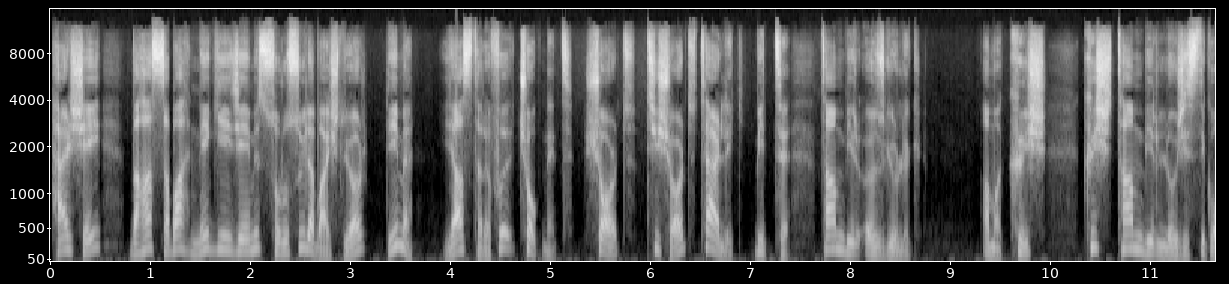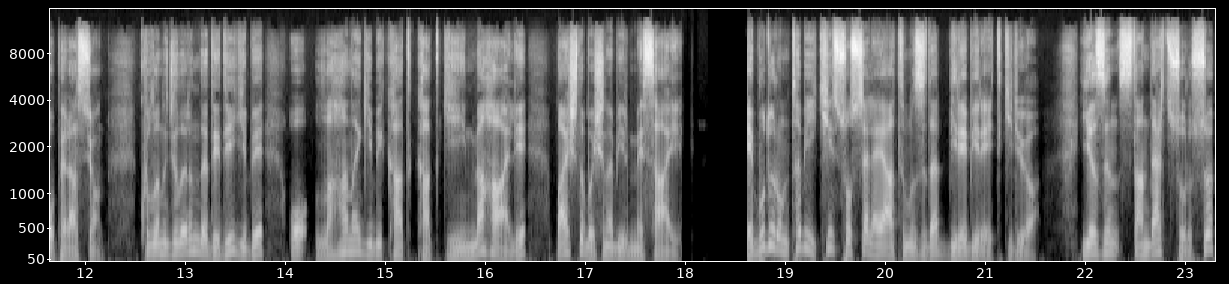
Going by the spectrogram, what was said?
Her şey daha sabah ne giyeceğimiz sorusuyla başlıyor, değil mi? Yaz tarafı çok net. Short, tişört, terlik. Bitti. Tam bir özgürlük. Ama kış, kış tam bir lojistik operasyon. Kullanıcıların da dediği gibi o lahana gibi kat kat giyinme hali başlı başına bir mesai. E bu durum tabii ki sosyal hayatımızı da birebir etkiliyor. Yazın standart sorusu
